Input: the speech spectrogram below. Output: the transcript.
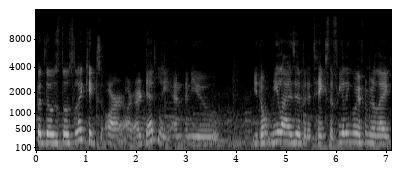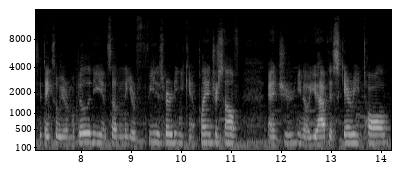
but those those leg kicks are, are, are, deadly, and, and you you don't realize it, but it takes the feeling away from your legs. It takes away your mobility, and suddenly your feet is hurting. You can't plant yourself, and you you know you have this scary tall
